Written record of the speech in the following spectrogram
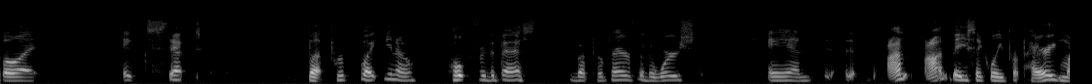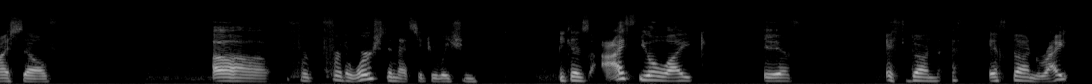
but accept, but, pre- like, you know, hope for the best, but prepare for the worst. And I'm, I'm basically preparing myself uh for for the worst in that situation because I feel like if if done if, if done right,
